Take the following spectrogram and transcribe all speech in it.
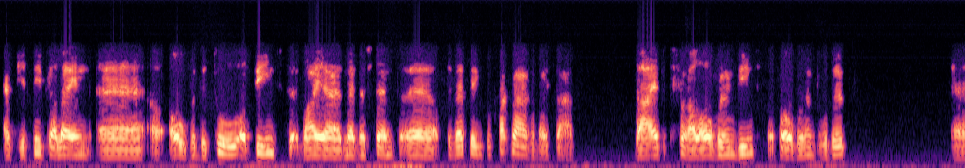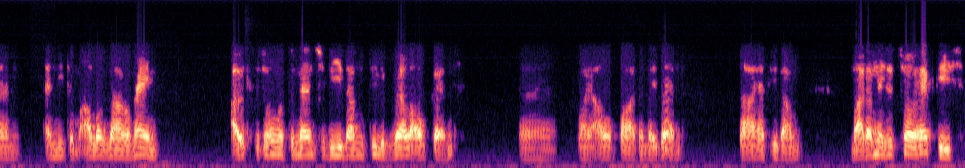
Heb je het niet alleen uh, over de tool of dienst waar je met een stand uh, op de webwinkel vakwagen bij staat. Daar heb je het vooral over hun dienst of over hun product. En, en niet om alles daaromheen. Uitgezonderd de mensen die je dan natuurlijk wel al kent. waar je al een partner mee bent. Daar heb je dan maar dan is het zo hectisch.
